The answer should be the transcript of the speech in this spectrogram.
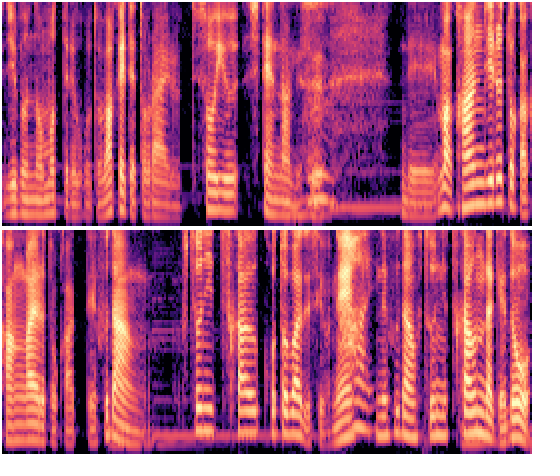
自分の思ってることを分けて捉えるってそういう視点なんです。うん。でまあ感じるとか考えるとかって普段普通に使う言葉ですよね。はい。で普段普通に使うんだけど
